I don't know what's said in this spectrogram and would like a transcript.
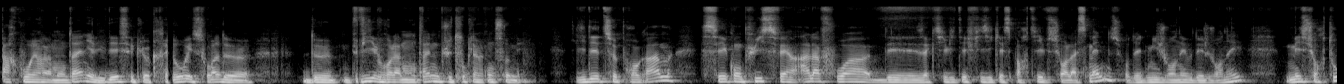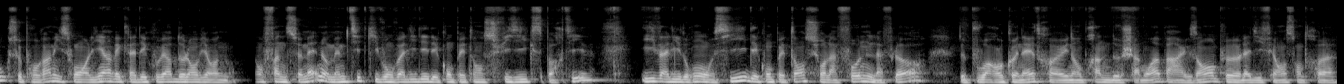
parcourir la montagne, l'idée c'est que le credo il soit de de vivre la montagne plutôt que la consommer. L'idée de ce programme, c'est qu'on puisse faire à la fois des activités physiques et sportives sur la semaine, sur des demi-journées ou des journées, mais surtout que ce programme il soit en lien avec la découverte de l'environnement. En fin de semaine, au même titre qu'ils vont valider des compétences physiques sportives, ils valideront aussi des compétences sur la faune, la flore, de pouvoir reconnaître une empreinte de chamois par exemple, la différence entre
